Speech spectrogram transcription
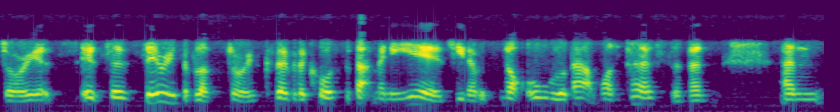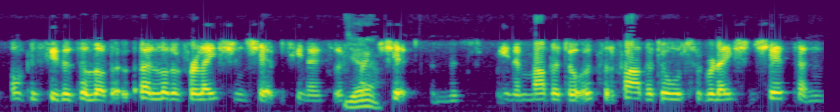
story; it's it's a series of love stories because over the course of that many years, you know, it's not all about one person, and and obviously there's a lot of a lot of relationships, you know, sort of Yeah. friendships and this, you know, mother daughter, sort of father daughter relationship, and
